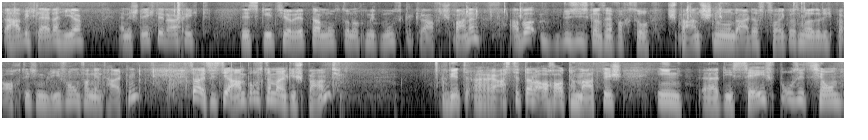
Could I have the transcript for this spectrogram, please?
da habe ich leider hier eine schlechte Nachricht. Das geht hier nicht, da musst du noch mit Muskelkraft spannen. Aber das ist ganz einfach so Spannschnur und all das Zeug, was man natürlich braucht, ist im Lieferumfang enthalten. So, jetzt ist die Armbrust einmal gespannt wird rastet dann auch automatisch in äh, die Safe-Position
